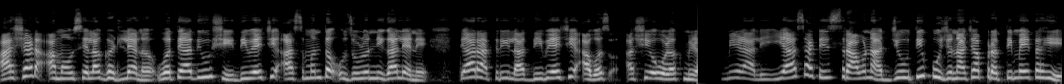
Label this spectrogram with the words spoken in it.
आषाढ अमावस्येला घडल्यानं व त्या दिवशी दिव्याची आसमंत उजळून निघाल्याने त्या रात्रीला दिव्याची आवस अशी ओळख मिळाली. मिळाली. यासाठी श्रावणात ज्योती पूजनाच्या प्रतिमेतही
